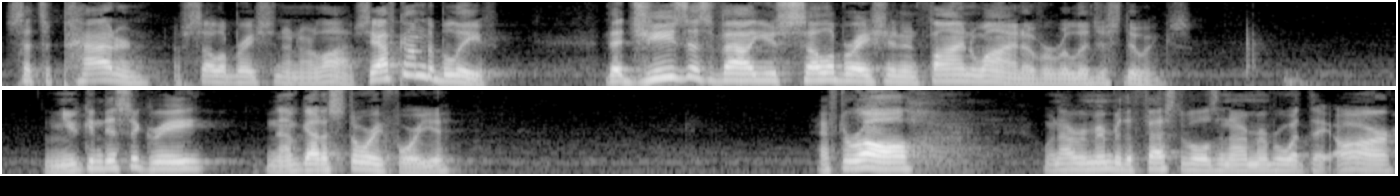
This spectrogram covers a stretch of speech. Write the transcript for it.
Sets a pattern of celebration in our lives. See, I've come to believe that Jesus values celebration and fine wine over religious doings. And you can disagree, and I've got a story for you. After all, when I remember the festivals and I remember what they are,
